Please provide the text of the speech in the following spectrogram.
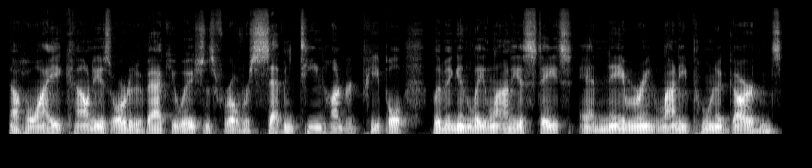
Now, Hawaii County has ordered evacuations for over 1,700 people living in Leilani Estates and neighboring Lanipuna Gardens.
